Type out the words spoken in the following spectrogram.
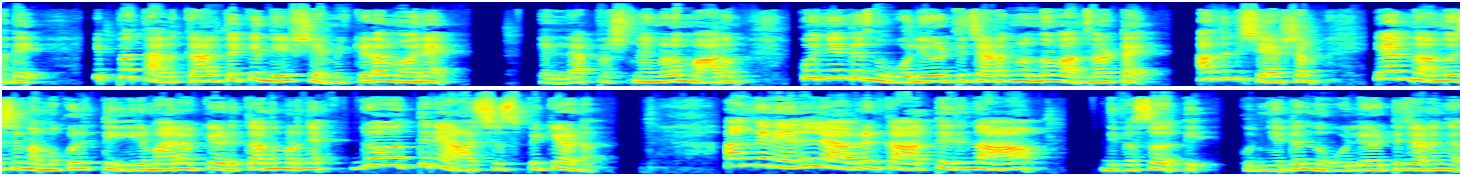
അതെ ഇപ്പൊ തൽക്കാലത്തേക്ക് നീ ക്ഷമിക്കണം മോനെ. എല്ലാ പ്രശ്നങ്ങളും മാറും. കുഞ്ഞിന്റെ നൂലുകെട്ടി ചടങ്ങൊന്നും വന്നോട്ടെ. അതിനുശേഷം എന്താന്ന് വെച്ചാൽ നമുക്കൊരു തീരുമാനമൊക്കെ എടുക്കാന്ന് പറഞ്ഞ് ഗൗതത്തിനെ ആശ്വസിപ്പിക്കുകയാണ്. അങ്ങനെ എല്ലാവരും കാത്തിരുന്ന ആ ദിവസം എത്തി. കുഞ്ഞിന്റെ നൂലുകെട്ട് ചടങ്ങ്.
